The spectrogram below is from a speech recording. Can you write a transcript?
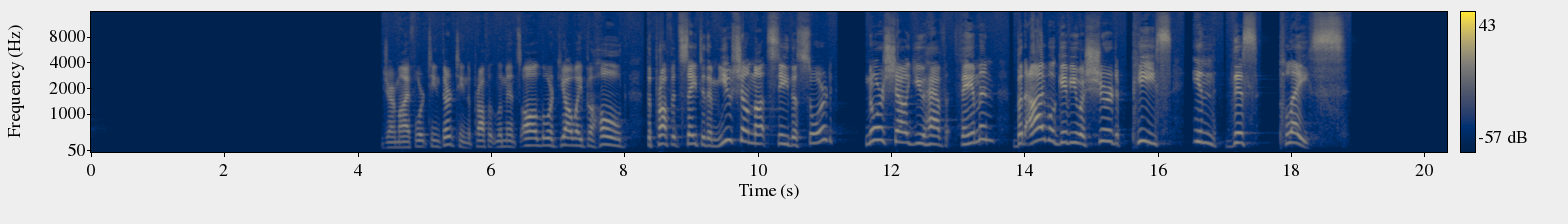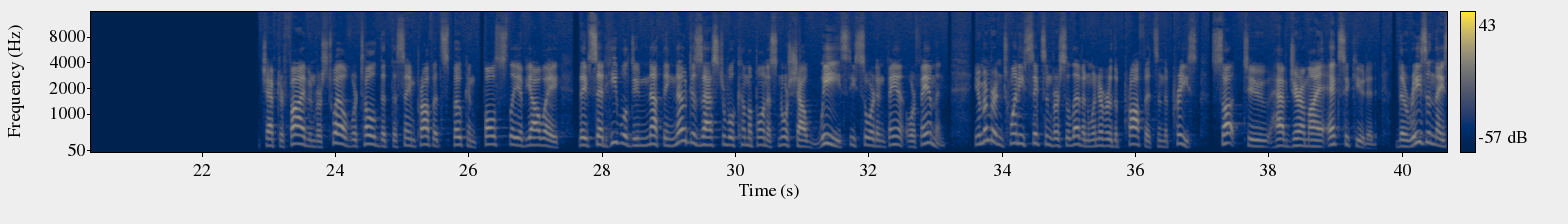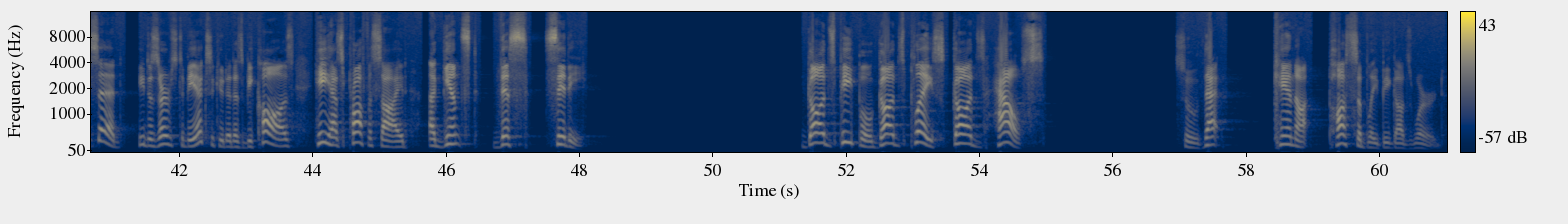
Jeremiah 14, 13, the prophet laments, Oh Lord Yahweh, behold, the prophets say to them, You shall not see the sword, nor shall you have famine, but I will give you assured peace in this place. Chapter 5 and verse 12, we're told that the same prophets spoken falsely of Yahweh. They've said, He will do nothing. No disaster will come upon us, nor shall we see sword and fam- or famine. You remember in 26 and verse 11, whenever the prophets and the priests sought to have Jeremiah executed, the reason they said, he deserves to be executed is because he has prophesied against this city. God's people, God's place, God's house. So that cannot possibly be God's word.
